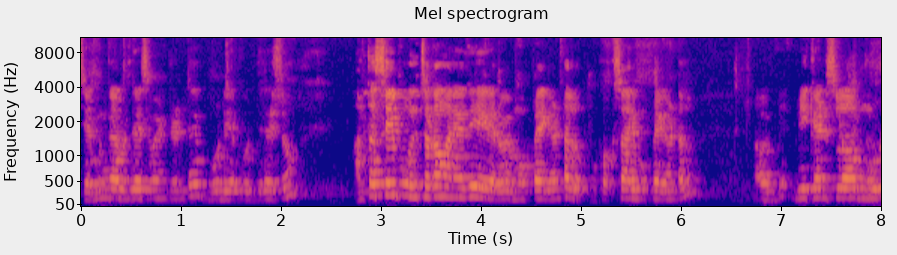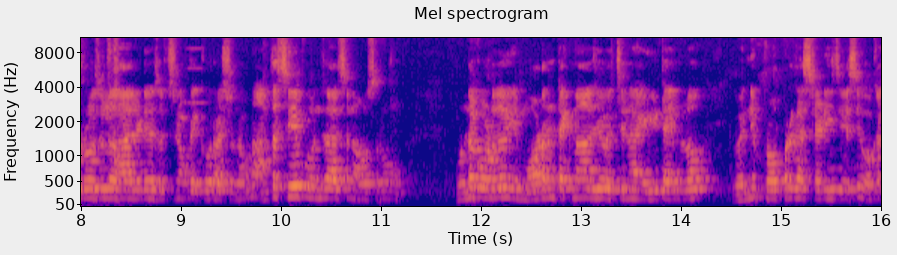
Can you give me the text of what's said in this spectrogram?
చైర్మన్ గారి ఉద్దేశం ఏంటంటే బోర్డు యొక్క ఉద్దేశం అంతసేపు ఉంచడం అనేది ఇరవై ముప్పై గంటలు ఒక్కొక్కసారి ముప్పై గంటలు. వీకెండ్స్లో మూడు రోజులు హాలిడేస్ వచ్చినప్పుడు ఎక్కువ రష్ ఉన్నప్పుడు అంతసేపు ఉంచాల్సిన అవసరం ఉండకూడదు. ఈ మోడర్న్ టెక్నాలజీ వచ్చిన ఈ టైంలో ఇవన్నీ ప్రాపర్గా స్టడీ చేసి ఒక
